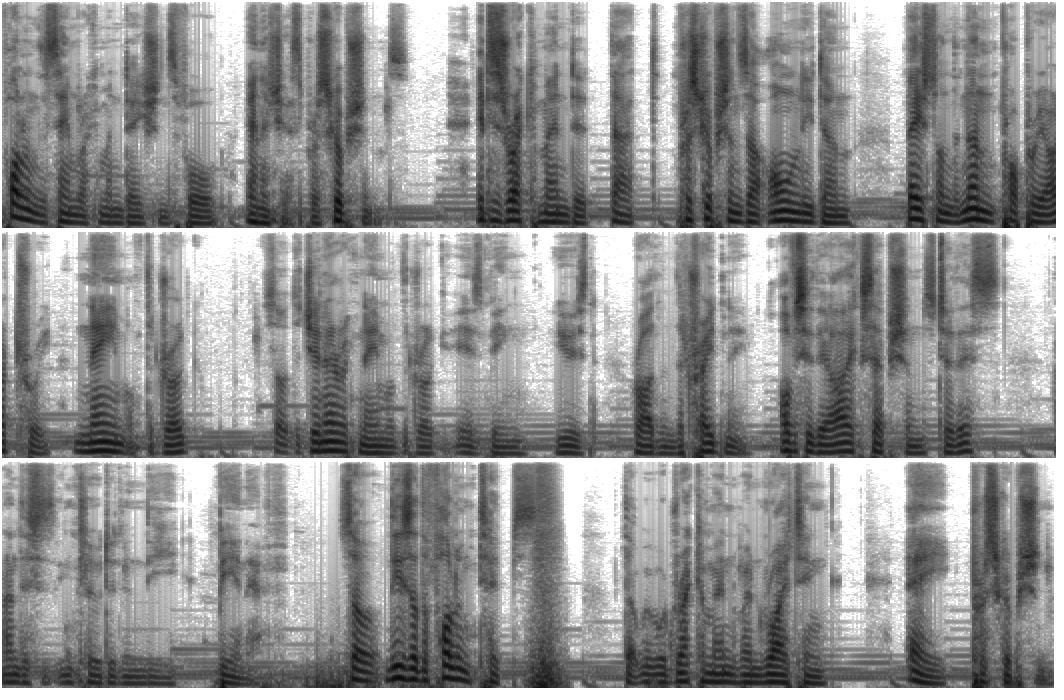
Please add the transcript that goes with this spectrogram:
following the same recommendations for NHS prescriptions. It is recommended that prescriptions are only done based on the non proprietary name of the drug, so the generic name of the drug is being used rather than the trade name. Obviously, there are exceptions to this, and this is included in the BNF. So, these are the following tips that we would recommend when writing a prescription.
